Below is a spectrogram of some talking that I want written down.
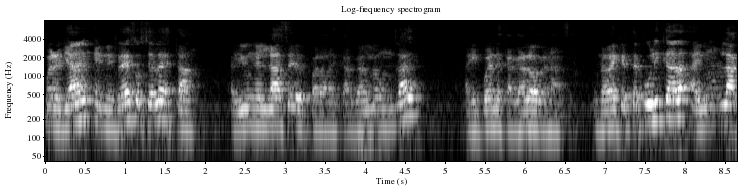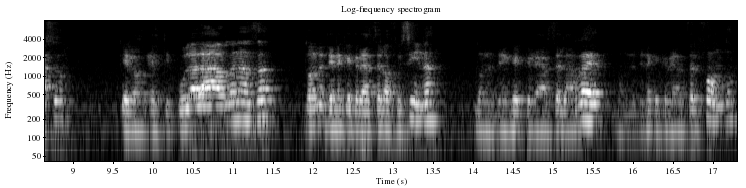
Bueno, ya en, en mis redes sociales está, hay un enlace para descargarlo en un drive ahí pueden descargar la ordenanza. Una vez que esté publicada, hay unos laxos que lo estipula la ordenanza, donde tiene que crearse la oficina, donde tiene que crearse la red, donde tiene que crearse el fondo,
